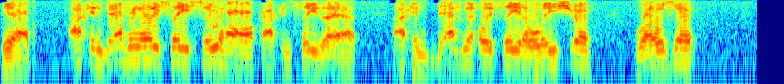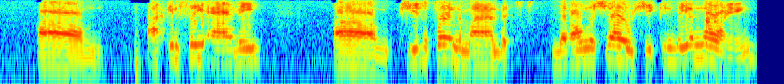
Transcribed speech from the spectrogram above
Yeah. I can definitely see Sue Hawk. I can see that. I can definitely see Alicia Rosa. Um, I can see Abi. Um, she's a friend of mine, but but on the show she can be annoying.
